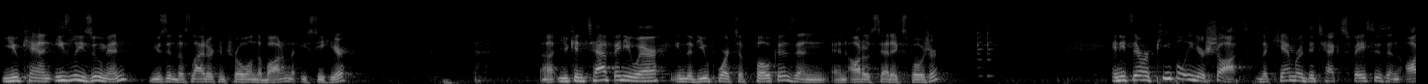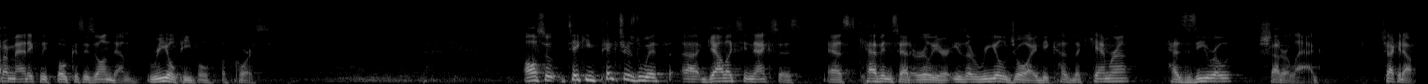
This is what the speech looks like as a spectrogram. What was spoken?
You can easily zoom in using the slider control on the bottom that you see here. Uh, you can tap anywhere in the viewport to focus and, and auto set exposure. And if there are people in your shot, the camera detects faces and automatically focuses on them. Real people, of course. also, taking pictures with uh, Galaxy Nexus, as Kevin said earlier, is a real joy because the camera has zero shutter lag. Check it out.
